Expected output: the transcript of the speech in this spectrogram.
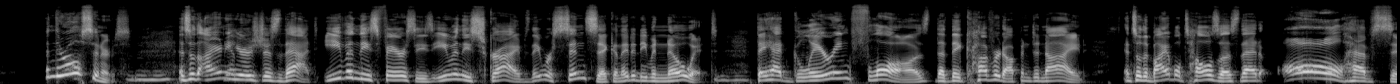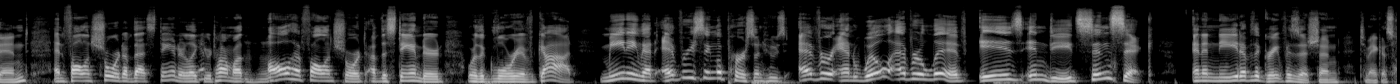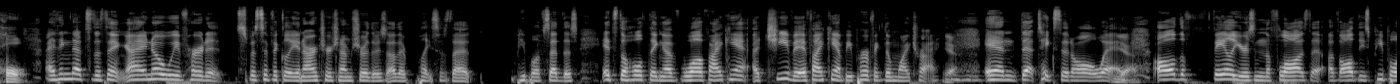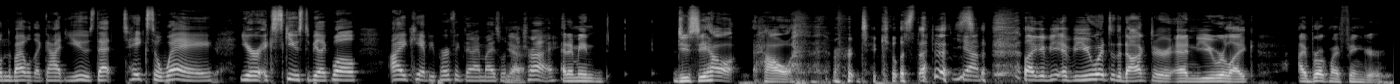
and they're all sinners. Mm-hmm. And so the irony here is just that. Even these Pharisees, even these scribes, they were sin sick and they didn't even know it. Mm-hmm. They had glaring flaws that they covered up and denied. And so the Bible tells us that all have sinned and fallen short of that standard, like you were talking about. Mm-hmm. All have fallen short of the standard or the glory of God, meaning that every single person who's ever and will ever live is indeed sin sick and in need of the great physician to make us whole. I think that's the thing. I know we've heard it specifically in our church, and I'm sure there's other places that people have said this. It's the whole thing of, well, if I can't achieve it, if I can't be perfect, then why try? Yeah. Mm-hmm. And that takes it all away. Yeah. All the failures and the flaws that, of all these people in the Bible that God used, that takes away Yeah. your excuse to be like, well, I can't be perfect, then I might as well Yeah. not try. And I mean, do you see how how ridiculous that is? Yeah. like if you if you went to the doctor and you were like, I broke my finger.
